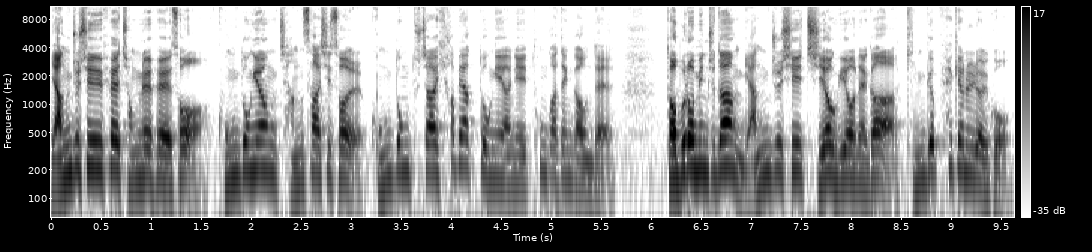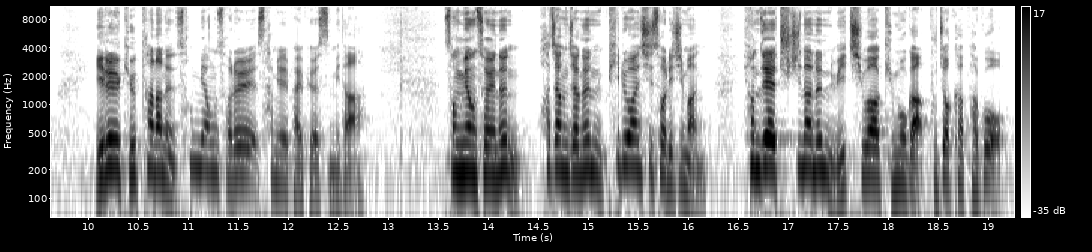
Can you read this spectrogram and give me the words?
양주시의회 정례회에서 공동형 장사시설 공동투자 협약 동의안이 통과된 가운데 더불어민주당 양주시 지역위원회가 긴급 회견을 열고 이를 규탄하는 성명서를 3일 발표했습니다. 성명서에는 화장장은 필요한 시설이지만 현재 추진하는 위치와 규모가 부적합하고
